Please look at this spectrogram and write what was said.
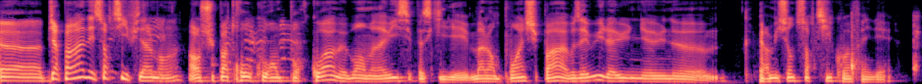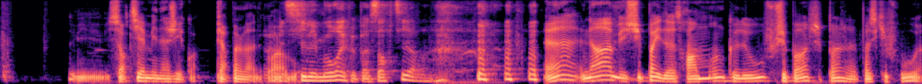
Euh, Pierre Palmade est sorti finalement. hein. Alors je suis pas trop au courant pourquoi, mais bon à mon avis c'est parce qu'il est mal en point, je sais pas. Vous avez vu, il a eu une, une, euh, permission de sortie quoi. Enfin il est sortie aménagée quoi. Pierre Palmade. Voilà, bon. S'il est mourant, il peut pas sortir. Hein? Non, mais je sais pas, il doit être en manque de ouf, je sais pas, je sais pas, je sais pas ce qu'il fout.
